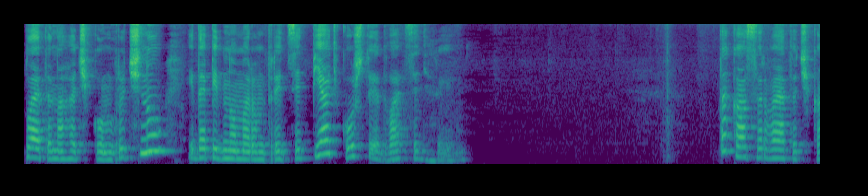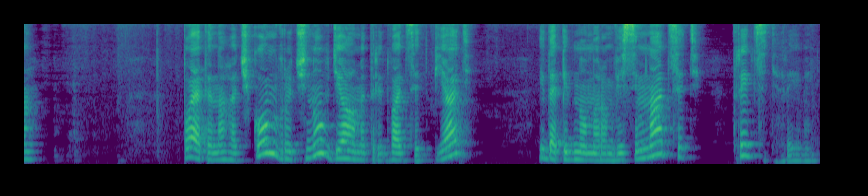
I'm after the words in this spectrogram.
плетена гачком вручну, іде під номером 35, коштує 20 гривень. Така серветочка. Плетена гачком вручну в діаметрі 25, іде під номером 18, 30 гривень.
